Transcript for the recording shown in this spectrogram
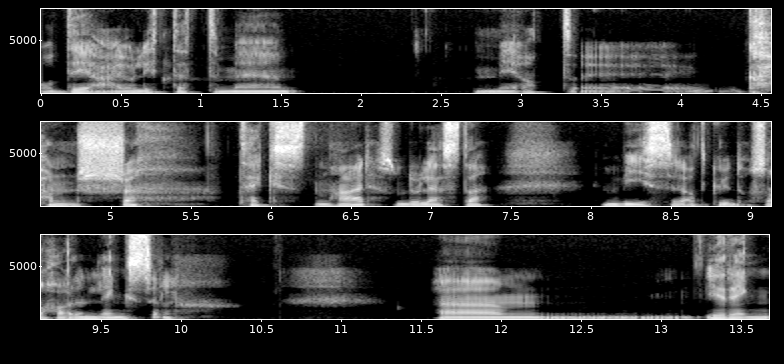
og det er jo litt dette med, med at øh, kanskje teksten her, som du leste, viser at Gud også har en lengsel. Um, i, reng,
